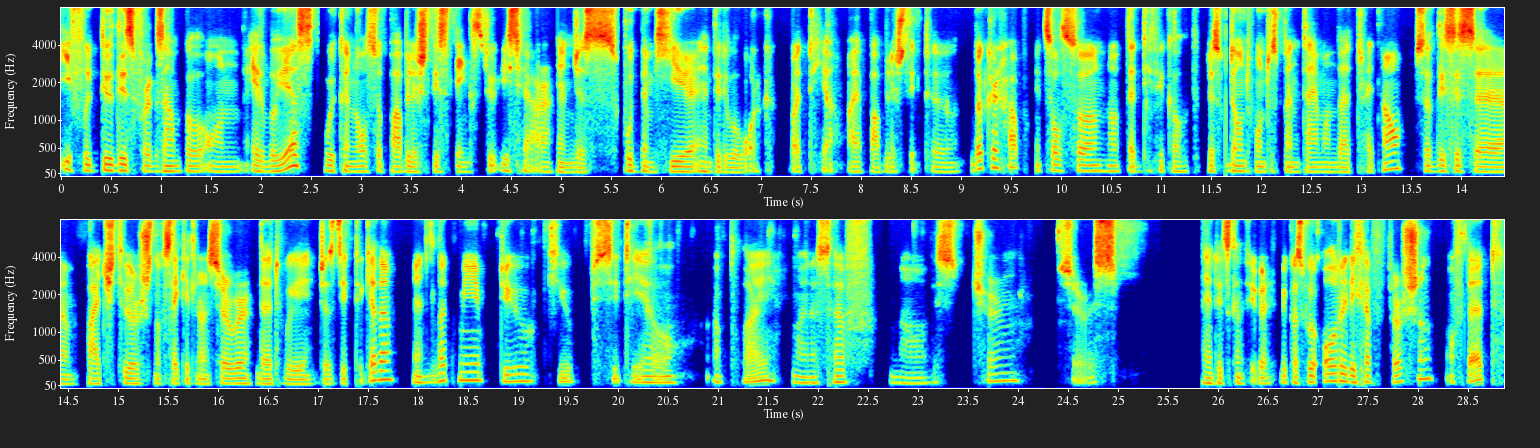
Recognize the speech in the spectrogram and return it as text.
if we do this, for example, on AWS, we can also publish these things to ECR and just put them here and it will work. But yeah, I published it to Docker Hub. It's also not that difficult. Just don't want to spend time on that right now. So this is a patched version of scikit-learn server that we just did together. And let me do kubectl apply minus f. Now this churn service and it's configured because we already have a version of that.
